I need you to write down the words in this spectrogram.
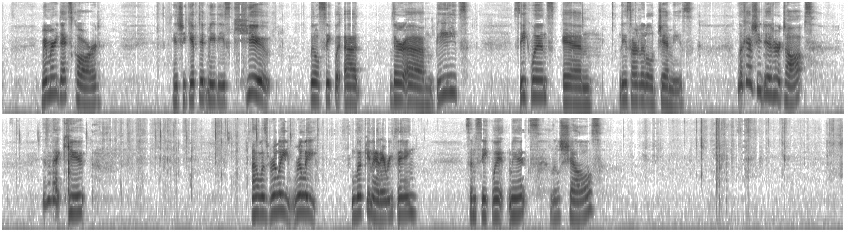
Memory-Dex card. And she gifted me these cute little sequin uh they're um beads sequins and these are little jimmies. Look how she did her tops. Isn't that cute? I was really, really looking at everything. Some sequin mix. little shells.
